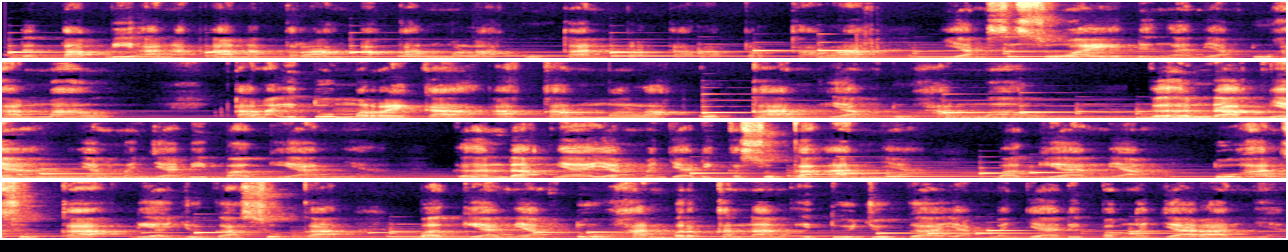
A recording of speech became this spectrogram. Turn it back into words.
tetapi anak-anak terang akan melakukan perkara-perkara yang sesuai dengan yang Tuhan mau. Karena itu, mereka akan melakukan yang Tuhan mau, kehendaknya yang menjadi bagiannya, kehendaknya yang menjadi kesukaannya, bagian yang Tuhan suka, dia juga suka. Bagian yang Tuhan berkenan itu juga yang menjadi pengejarannya.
